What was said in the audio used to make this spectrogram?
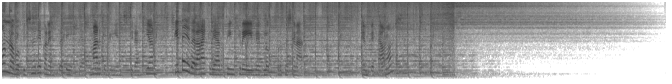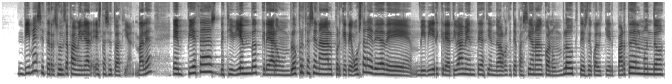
un nuevo episodio con estrategias, marketing e inspiración que te ayudarán a crear tu increíble blog profesional. ¿Empezamos? Dime si te resulta familiar esta situación, ¿vale? Empiezas decidiendo crear un blog profesional porque te gusta la idea de vivir creativamente haciendo algo que te apasiona con un blog desde cualquier parte del mundo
